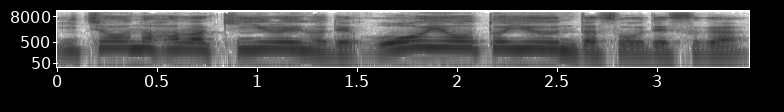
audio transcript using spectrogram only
イチョウの葉は黄色いので応用と言うんだそうですが、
